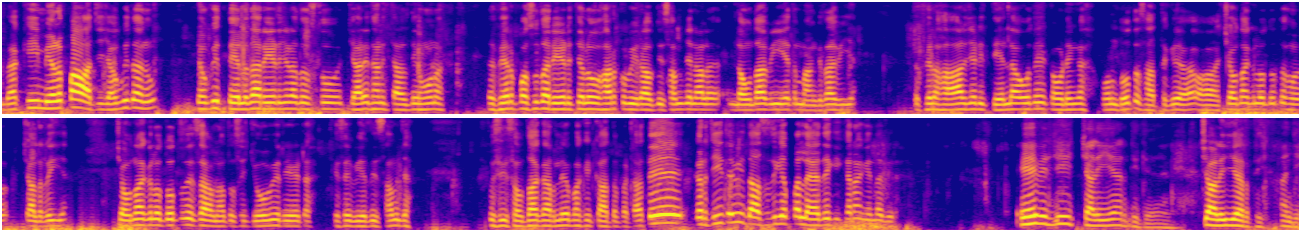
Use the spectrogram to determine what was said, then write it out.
ਬਾਕੀ ਮਿਲ ਭਾਅ ਚ ਜਾਊਗੀ ਤੁਹਾਨੂੰ, ਕਿਉਂਕਿ ਤਿਲ ਦਾ ਰੇਟ ਜਿਹੜਾ ਦੋਸਤੋ ਚਾਰੇ ਥਾਂ ਚੱਲਦੇ ਹੋਣ, ਤੇ ਫਿਰ ਪਸ਼ੂ ਦਾ ਰੇਟ ਚਲੋ ਹਰ ਕੋਈ ਵੀਰ ਆਪਦੀ ਸਮਝ ਨਾਲ ਲਾਉਂਦਾ ਵੀ ਹੈ ਤੇ ਮੰਗਦਾ ਵੀ ਆ। ਤੇ ਫਿਲਹਾਲ ਜਿਹੜੀ ਤਿਲ ਆ ਉਹਦੇ ਅਕੋਰਡਿੰਗ ਹੁਣ ਦੁੱਧ 7 14 ਕਿਲੋ ਦੁੱਧ ਚੱਲ ਰਹੀ ਆ। 14 ਕਿਲੋ ਦੁੱਧ ਦੇ ਹਿਸਾਬ ਨਾਲ ਤੁਸੀਂ ਜੋ ਵੀ ਰੇਟ ਕਿਸੇ ਵੀਰ ਦੀ ਸਮਝ ਤੁਸੀਂ ਸੌਦਾ ਕਰ ਲਿਓ, ਬਾਕੀ ਕੱਦ ਪੱਟਾ। ਤੇ ਗਰਜੀਤ ਇਹ ਵੀ ਦੱਸ ਦਈਏ ਆਪਾਂ ਲੈ ਦੇ ਕੀ ਕਰਾਂਗੇ ਇਹਦਾ ਵੀਰ? ਇਹ ਵੀਰ ਜੀ 40000 ਦੀ ਦੇ ਦਾਂਗੇ 40000 ਦੀ? ਹਾਂਜੀ।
